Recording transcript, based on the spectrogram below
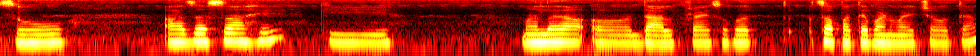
सो आज असं आहे की मला दाल फ्रायसोबत चपात्या बनवायच्या होत्या.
